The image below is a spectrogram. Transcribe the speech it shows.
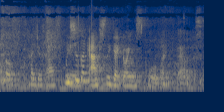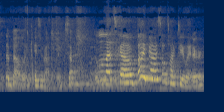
Oh, I just asked. We should like actually get going to school like now. The bell like is about to ring. So let's go. Bye guys. I'll talk to you later.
